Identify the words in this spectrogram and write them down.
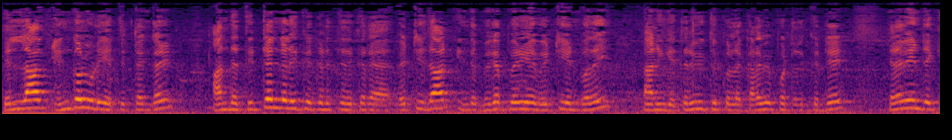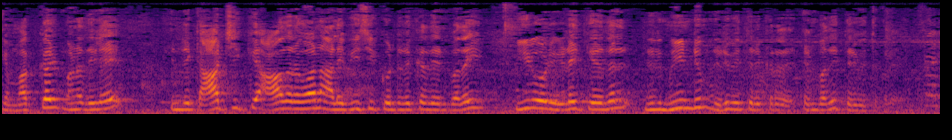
எல்லாம் எங்களுடைய திட்டங்கள். அந்த திட்டங்களுக்கு கிடைத்திருக்கிற வெற்றி தான் இந்த மிகப்பெரிய வெற்றி என்பதை நான் இங்கே தெரிவித்துக் கொள்ள கடமைப்பட்டிருக்கின்றேன். எனவே இன்றைக்கு மக்கள் மனதிலே இன்றைக்கு ஆட்சிக்கு ஆதரவான அலை வீசிக்கொண்டிருக்கிறது என்பதை ஈரோடு இடைத்தேர்தல் மீண்டும் நிரூபித்திருக்கிறது என்பதை தெரிவித்துக் கொள்கிறேன் சார்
